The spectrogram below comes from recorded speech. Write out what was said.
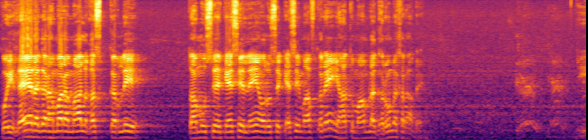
کوئی غیر اگر ہمارا مال غصب کر لے تو ہم اسے کیسے لیں اور اسے کیسے معاف کریں؟ یہاں تو معاملہ گھروں میں خراب ہے۔ جی۔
